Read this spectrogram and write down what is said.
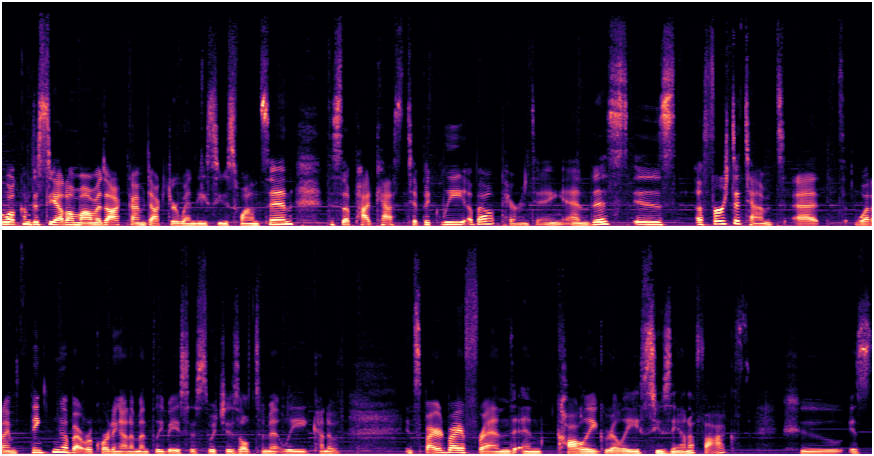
welcome to Seattle Mama Doc. I'm Dr. Wendy Sue Swanson. This is a podcast typically about parenting, and this is a first attempt at what I'm thinking about recording on a monthly basis, which is ultimately kind of inspired by a friend and colleague, really, Susannah Fox who is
